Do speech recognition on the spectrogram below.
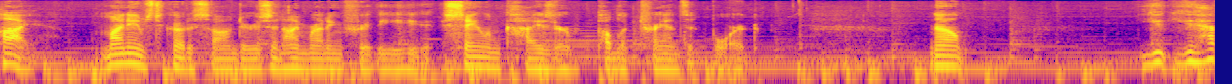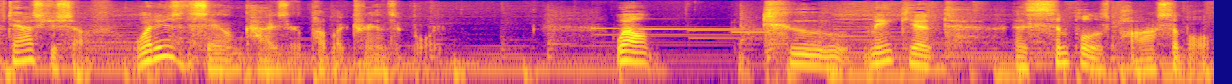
Hi, my name's Dakota Saunders, and I'm running for the Salem Keizer Public Transit Board. Now, you, you have to ask yourself, what is the Salem Keizer Public Transit Board? Well, to make it as simple as possible,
